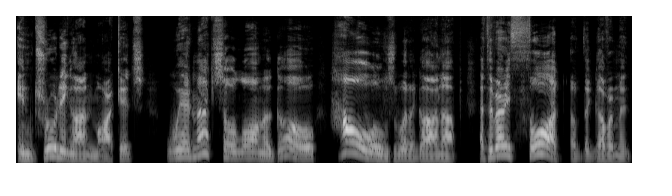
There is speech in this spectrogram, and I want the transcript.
intruding on markets where not so long ago howls would have gone up at the very thought of the government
